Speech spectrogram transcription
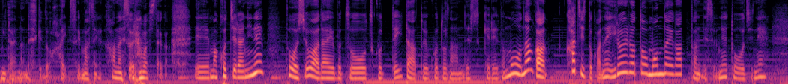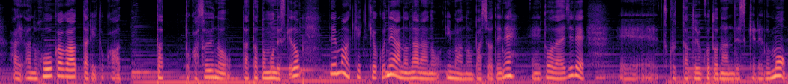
みたいなんですけどはいすいません。話それましたが、えーまあ、こちらにね当初は大仏を作っていたということなんですけれどもなんか火事とかねいろいろと問題があったんですよね当時ね、はい、あの放火があったりとかだとかそういうのだったと思うんですけど。でまあ結局ねあの奈良の今の場所でね東大寺で、えー、作ったということなんですけれども。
